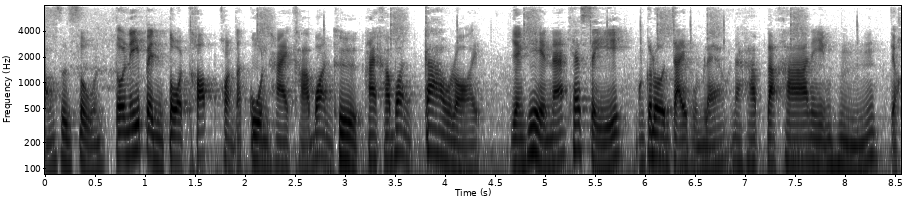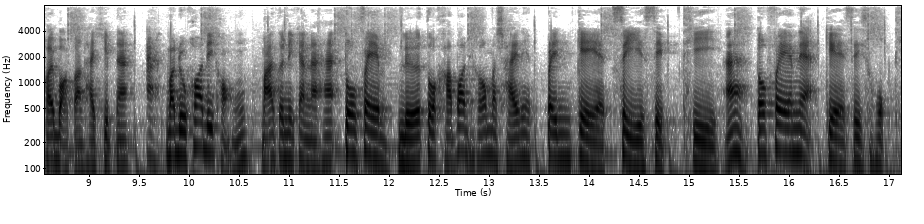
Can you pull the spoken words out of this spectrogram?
1200 ตัวนี้เป็นตัวท็อปของตระกูล High Carbon คือ High Carbon 900 อย่างที่เห็นนะ แค่สีมันก็โดนใจผมแล้วนะครับ ราคานี่เดี๋ยวค่อยบอกตอนท้ายคลิปนะอะมาดูข้อดีของไม้ตัวนี้กันนะฮะ ตัวเฟรมหรือตัวคาร์บอนที่เขามาใช้เนี่ยเป็นเกรด 40T อะตัวเฟรมเนี่ยเกรด 46T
